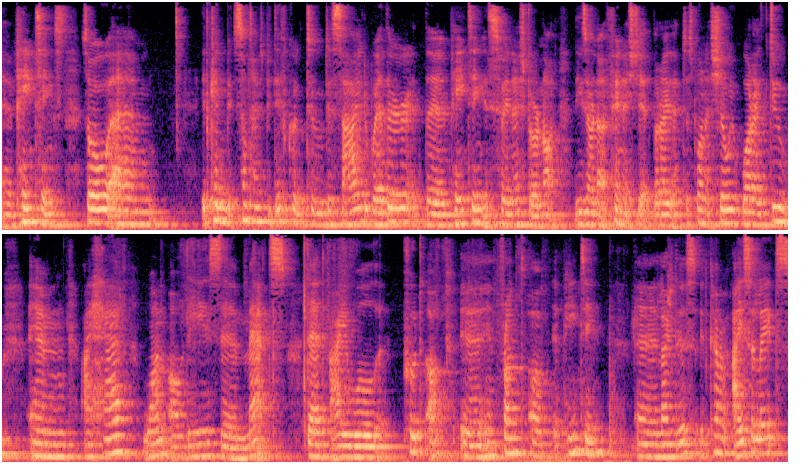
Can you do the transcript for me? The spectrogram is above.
uh, paintings. So um, it can be, sometimes be difficult to decide whether the painting is finished or not. These are not finished yet, but I just want to show you what I do. Um, I have one of these uh, mats that I will put up uh, in front of a painting uh, like this. It kind of isolates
